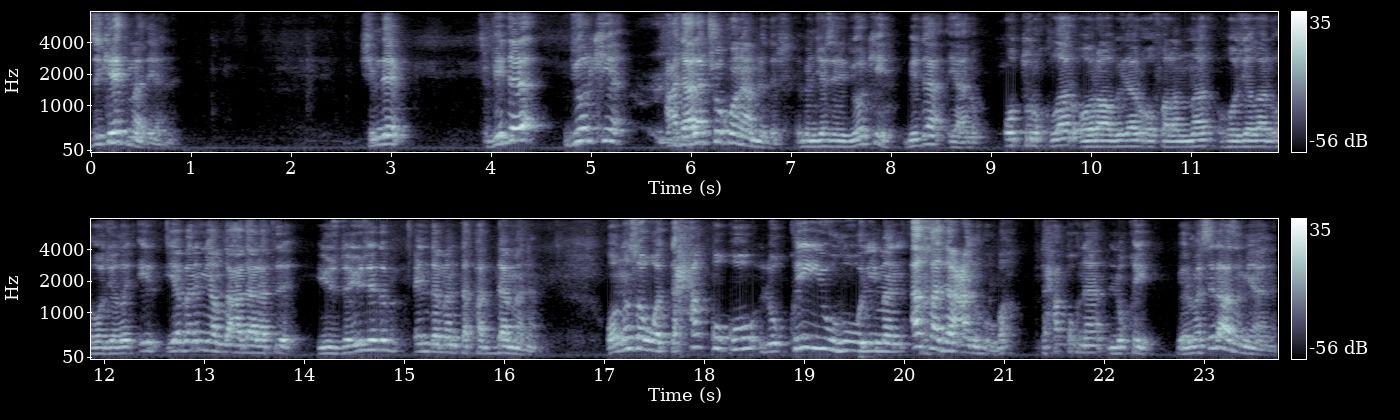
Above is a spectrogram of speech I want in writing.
Zikretmedi yani. Şimdi bir de diyor ki adalet çok önemlidir. İbn Cezeri diyor ki bir de yani o turuklar, o raviler, o falanlar, hocalar, hocalar ya benim yanımda adaleti yüzde yüz da inde men tekaddemene. Ondan sonra tehakkuku luqiyuhu limen ahada anhu. Bak tehakkuk ne? Luqi. Görmesi lazım yani.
